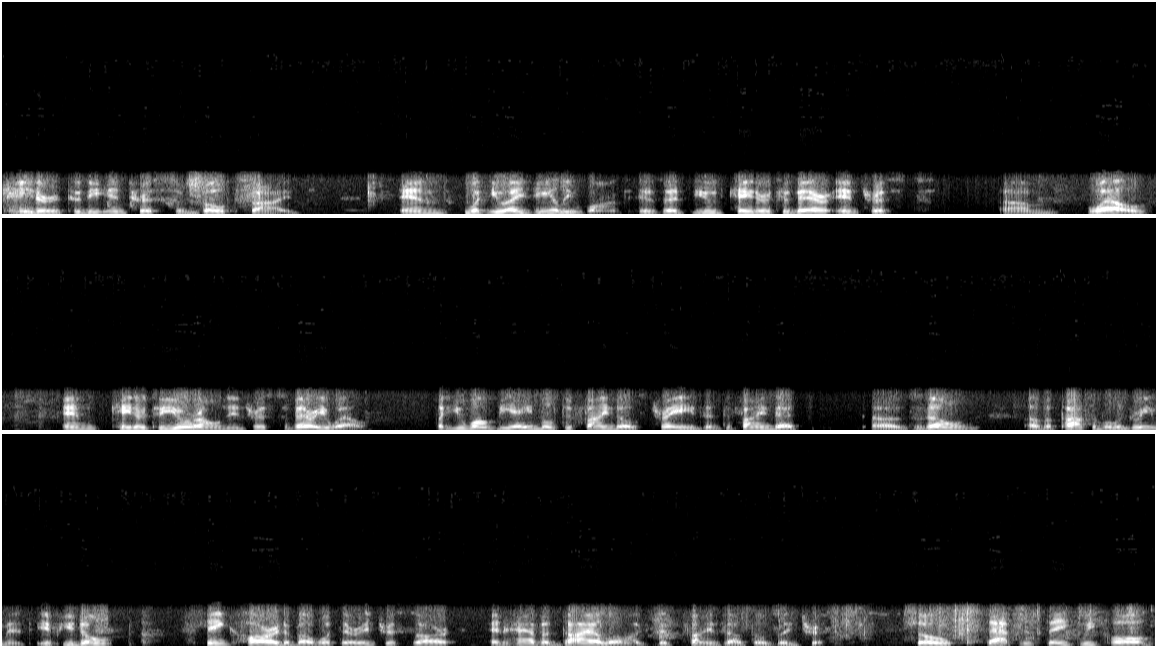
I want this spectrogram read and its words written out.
cater to the interests of both sides. And what you ideally want is that you'd cater to their interests um, well and cater to your own interests very well. But you won't be able to find those trades and to find that uh, zone of a possible agreement if you don't think hard about what their interests are and have a dialogue that finds out those interests. So that mistake we called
